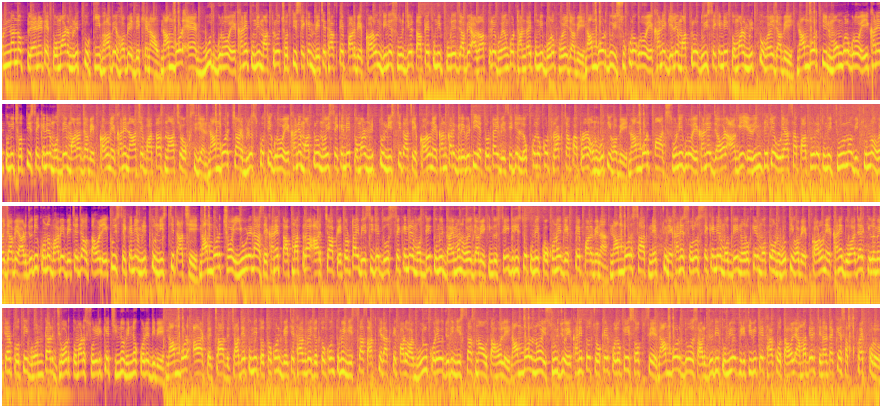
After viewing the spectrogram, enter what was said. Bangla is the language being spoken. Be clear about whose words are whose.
Speaker 1: অন্যান্য প্ল্যানেটে তোমার মৃত্যু কীভাবে হবে দেখে নাও। নম্বর এক, বুধ গ্রহ, এখানে তুমি মাত্র ছত্রিশ সেকেন্ড বেঁচে থাকতে পারবে, কারণ দিনে সূর্যের তাপে তুমি পুড়ে যাবে আর রাত্রে ভয়ঙ্কর ঠান্ডায় তুমি বরফ হয়ে যাবে। নম্বর দুই, শুক্র গ্রহ, এখানে গেলে মাত্র দুই সেকেন্ডে তোমার মৃত্যু হয়ে যাবে। নম্বর তিন, মঙ্গল গ্রহ, এইখানে তুমি ছত্রিশ সেকেন্ডের মধ্যে মারা যাবে, কারণ এখানে না আছে বাতাস, না আছে অক্সিজেন। নম্বর চার, বৃহস্পতি গ্রহ, এখানে মাত্র নয় সেকেন্ডে তোমার মৃত্যু নিশ্চিত আছে, কারণ এখানকার গ্রেভিটি এতটাই বেশি যে লক্ষ লক্ষ ট্রাক চাপা পড়ার অনুভূতি হবে। নম্বর পাঁচ, শনি গ্রহ, এখানে যাওয়ার আগে রিং থেকে উড়ে আসা পাথরে তুমি চূর্ণ বিচূর্ণ হয়ে যাবে। আর যদি কোনোভাবে বেঁচে যাও, তাহলে একুশ সেকেন্ডে মৃত্যু নিশ্চিত আছে। নম্বর ছয়, ইউরেনাস, এখানে তাপমাত্রা আর চাপ এতটাই বেশি যে দশ সেকেন্ডের মধ্যে তুমি ডায়মন্ড হয়ে যাবে, কিন্তু সেই দৃশ্য তুমি কখনোই দেখতে পারবে না। নম্বর সাত, নেপচুন, এখানে ষোলো সেকেন্ডের মধ্যে নরকের মতো অনুভূতি হবে, কারণ এখানে দু হাজার কিলোমিটার প্রতি ঘণ্টার ঝড় তোমার শরীরকে ছিন্ন ভিন্ন করে দিবে। নম্বর আট, চাঁদ, চাঁদে তুমি ততক্ষণ বেঁচে থাকবে, যতক্ষণ তুমি নিঃশ্বাস আটকে রাখতে পারো আর ভুল করেও যদি নিঃশ্বাস নাও তাহলে। নম্বর নয়, সূর্য, এখানে তো চোখের পলকেই সব শেষ নম্বর দোষ আর যদি তুমিও পৃথিবীতে থাকো তাহলে আমাদের চ্যানেলটাকে সাবস্ক্রাইব করো।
